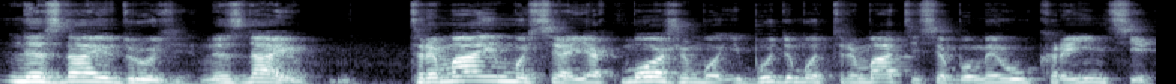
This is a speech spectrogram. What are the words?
Не знаю, друзі, не знаю. Тримаємося як можемо і будемо триматися, бо ми українці.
